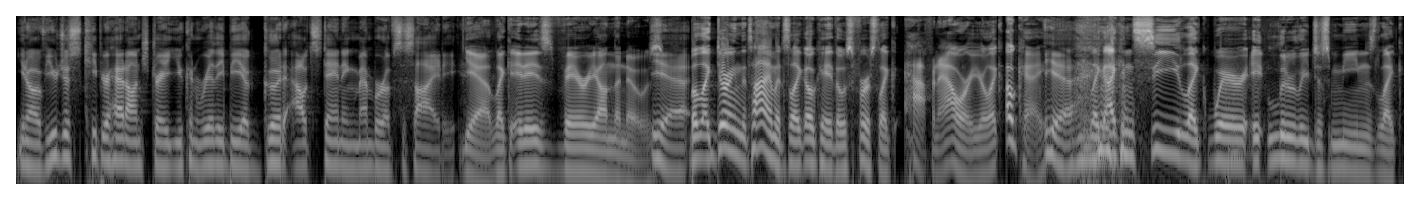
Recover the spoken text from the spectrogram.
you know if you just keep your head on straight, you can really be a good, outstanding member of society. yeah like it is very on the nose Yeah. but like during the time it's like okay those first like half an hour you're like okay Yeah. like i can see like where it literally just means like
